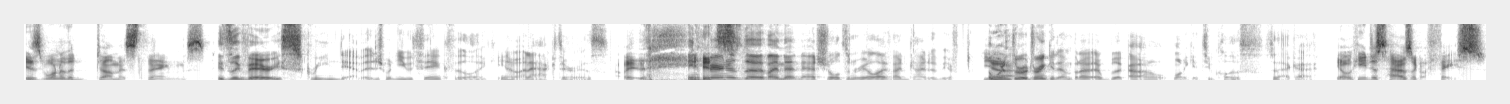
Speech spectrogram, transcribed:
Is one of the dumbest things. It's like very screen damage when you think that like you know an actor is. In In fairness, though, if I met Matt Schulze in real life, I'd kind of be. Af- I wouldn't throw a drink at him, but I, I'd like, I don't want to get too close to that guy. you know, he just has like a face.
